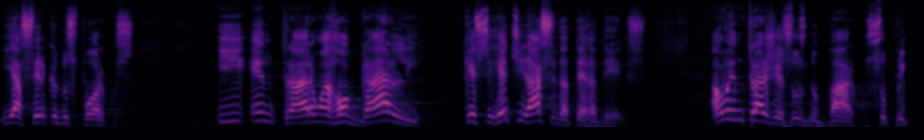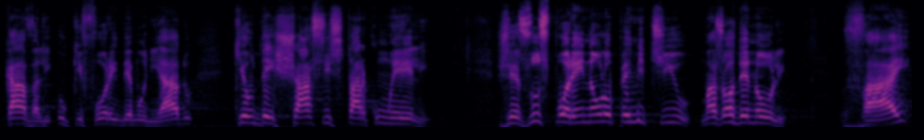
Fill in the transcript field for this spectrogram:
e acerca dos porcos, e entraram a rogar-lhe que se retirasse da terra deles. Ao entrar Jesus no barco, suplicava-lhe o que fora endemoniado que o deixasse estar com ele. Jesus, porém, não o permitiu, mas ordenou-lhe: Vai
